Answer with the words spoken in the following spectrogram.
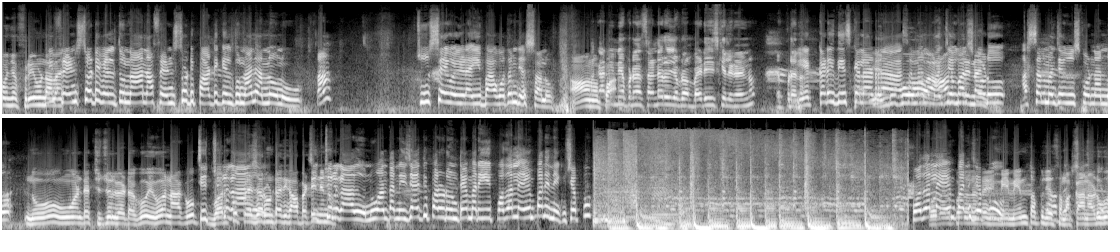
కొంచెం ఫ్రీ ఉండాలని ఫ్రెండ్స్ తోటి వెళ్తున్నా నా ఫ్రెండ్స్ తోటి పార్టీకి వెళ్తున్నా అని అన్నావు నువ్వు? చూస్తే ఇగో ఈడ ఈ భాగవతం చేస్తాను. అవును ఎప్పుడైనా సండే రోజు ఎప్పుడైనా బయట తీసుకెళ్ళి నేను ఎప్పుడైనా? ఎక్కడికి తీసుకెళ్ళాడు అస్సలు మంచిగా చూసుకోడు నన్ను. నువ్వు అంటే చిచ్చులు పెట్టకు. ఇగో నాకు వర్క్. ప్రెషర్ ఉంటది కాబట్టి చిచ్చులు కాదు. నువ్వు అంత నిజాయితీ పరుడు ఉంటే మరి ఈ పొదల్లో ఏం పని నీకు? చెప్పు. పొదల్లో ఏం పని చెప్పు. మేమేం తప్పు చేస్తాం? అక్క అని అడుగు.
